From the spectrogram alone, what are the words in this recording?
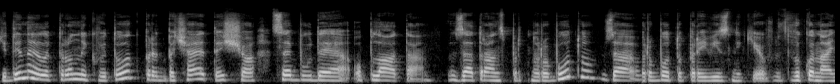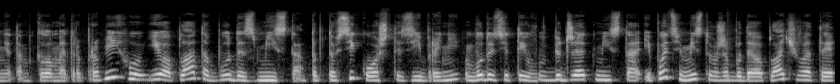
Єдиний електронний квиток передбачає те, що це буде оплата за транспортну роботу, за роботу перевізників, виконання там кілометра пробігу, і оплата буде з міста. Тобто всі кошти зібрані будуть йти в бюджет міста, і потім місто вже буде оплачувати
